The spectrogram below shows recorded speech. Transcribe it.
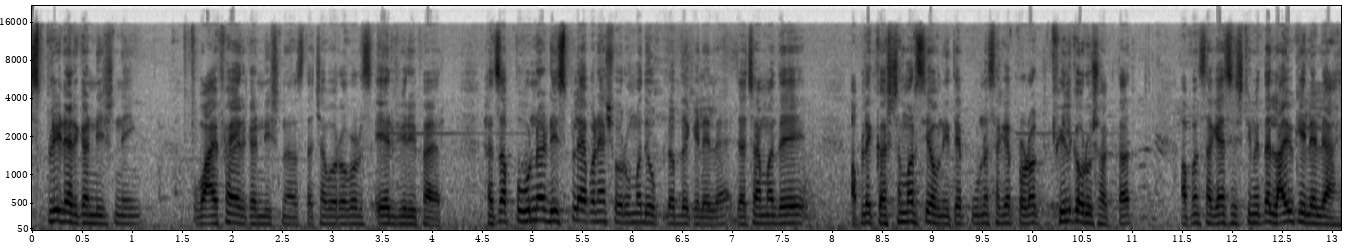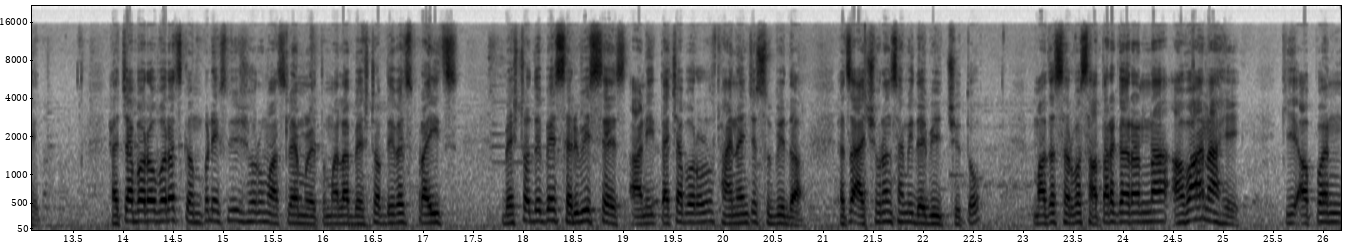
split air conditioning wifi air conditioners त्याच्याबरोबरच एअर प्युरिफायर ह्याचा पूर्ण डिस्प्ले आपण या शोरूममध्ये उपलब्ध केलेला आहे. ज्याच्यामध्ये आपले कस्टमर्स येऊन इथे पूर्ण सगळे प्रोडक्ट फील करू शकतात. आपण सगळ्या सिस्टीम इथे लाईव्ह केलेल्या आहेत. ह्याच्याबरोबरच कंपनी एक्सक्लुझिव्ह शोरूम असल्यामुळे तुम्हाला best of the best price best of the best services आणि त्याच्याबरोबर फायनान्शियल सुविधा ह्याचा ॲश्युरन्स आम्ही द्यावी इच्छितो. माझं सर्व सातारकरांना आव्हान आहे की आपण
